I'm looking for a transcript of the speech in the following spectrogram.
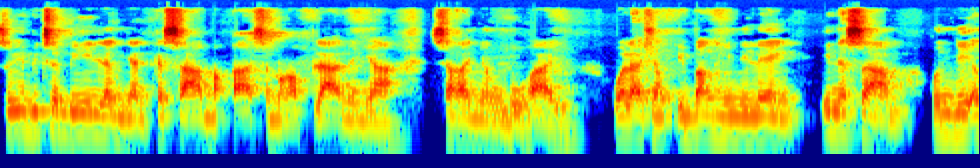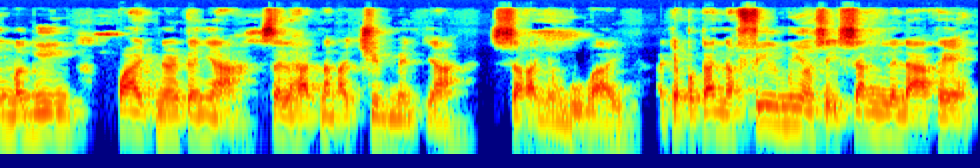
So, ibig sabihin lang yan, kasama ka sa mga plano niya sa kanyang buhay. Wala siyang ibang hiniling, inasam, kundi ang maging partner kanya sa lahat ng achievement niya sa kanyang buhay. At kapag ka na-feel mo yon sa isang lalaki,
